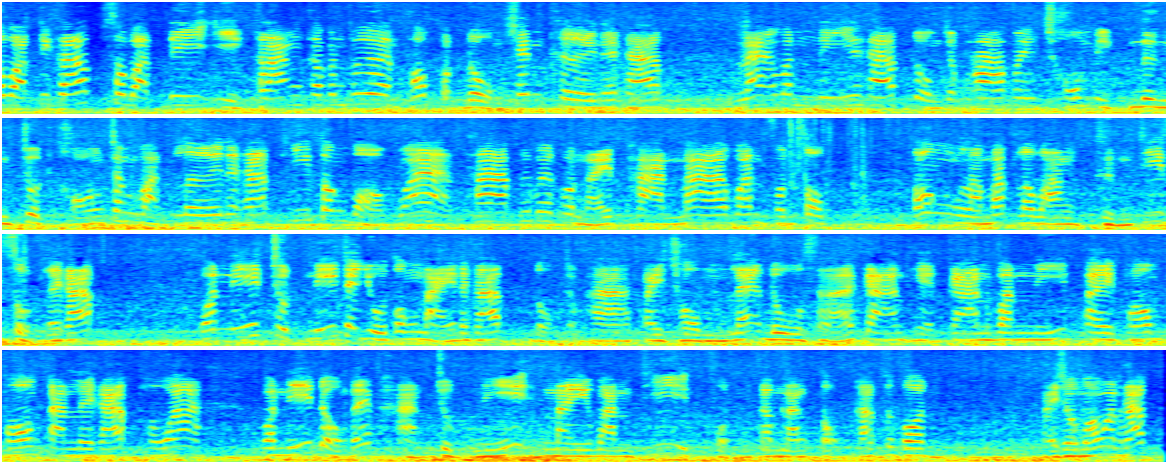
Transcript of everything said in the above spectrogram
สวัสดีครับ สวัสดีอีกครั้งครับเพื่อนๆพบกับโด่งเช่นเคยนะครับ และวันนี้นะครับโด่งจะพาไปชมอีกหนึ่งจุดของจังหวัดเลยนะครับ ที่ต้องบอกว่าถ้าเพื่อนๆคนไหนผ่านมาวันฝนตก ต้องระมัดระวังถึงที่สุดเลยครับ วันนี้จุดนี้จะอยู่ตรงไหนนะครับโด่งจะพาไปชม และดูสถานการณ์เหตุการณ์วันนี้ไปพร้อมๆกันเลยครับ เพราะว่าวันนี้โด่งได้ผ่านจุดนี้ในวันที่ฝนกำลังตกครับทุกคน ไปชมพร้อมกันครับ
